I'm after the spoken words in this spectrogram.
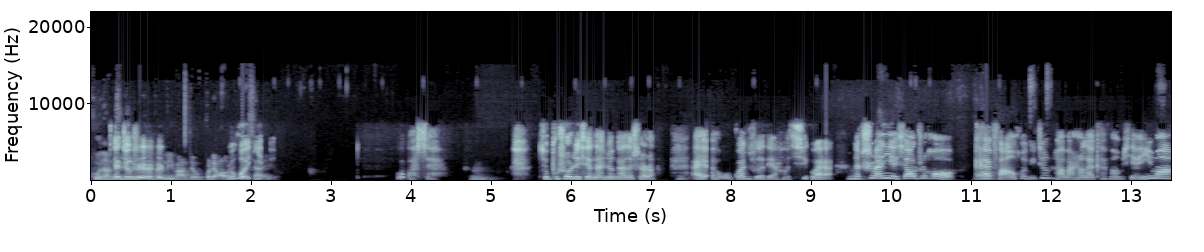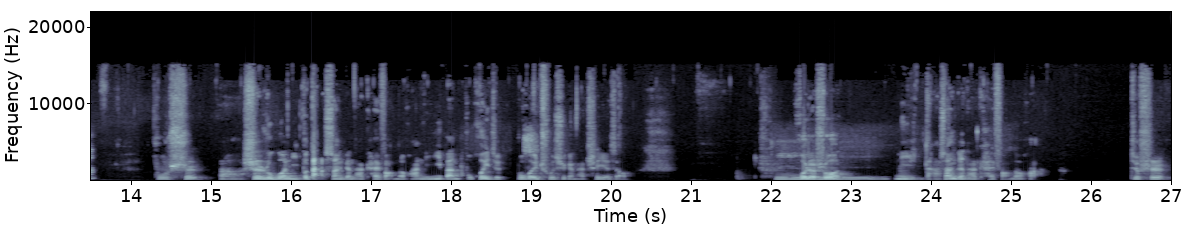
姑娘那就是可能立马就不聊了。如果下一个，哇塞，嗯，就不说这些男生干的事儿了。哎，我关注的点好奇怪啊。那吃完夜宵之后开房会比正常晚上来开房便宜吗？不是啊，是如果你不打算跟他开房的话，你一般不会就不会出去跟他吃夜宵。嗯，或者说你打算跟他开房的话，就是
